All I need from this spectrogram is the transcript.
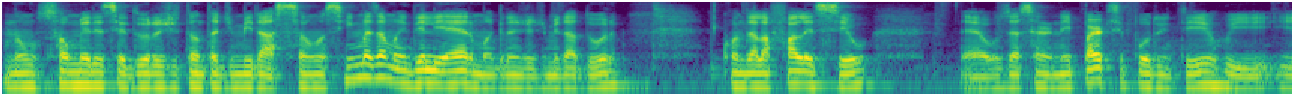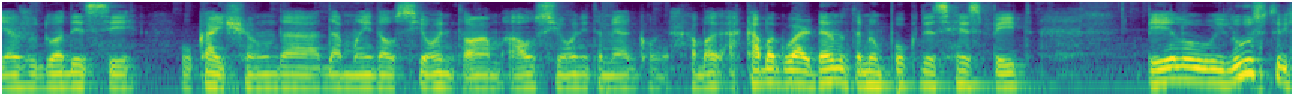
não são merecedoras de tanta admiração assim, mas a mãe dele era uma grande admiradora. Quando ela faleceu, é, o Zé Sarney participou do enterro e, e, ajudou a descer o caixão da, da mãe da Alcione. Então a, a Alcione também acaba, acaba guardando também um pouco desse respeito pelo ilustre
